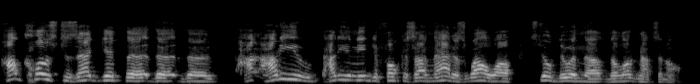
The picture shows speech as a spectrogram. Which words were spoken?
How close does that get the the the how, how do you how do you need to focus on that as well while still doing the the lug nuts and all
